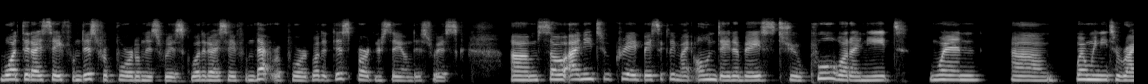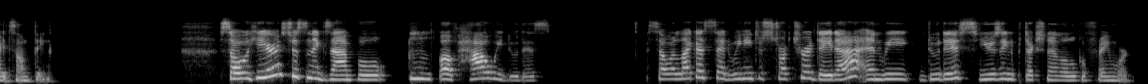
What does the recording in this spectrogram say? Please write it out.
what did I say from this report on this risk? What did I say from that report? What did this partner say on this risk? Um, so I need to create basically my own database to pull what I need when um, when we need to write something. So here's just an example of how we do this. So like I said, we need to structure data and we do this using the protection analytical framework.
